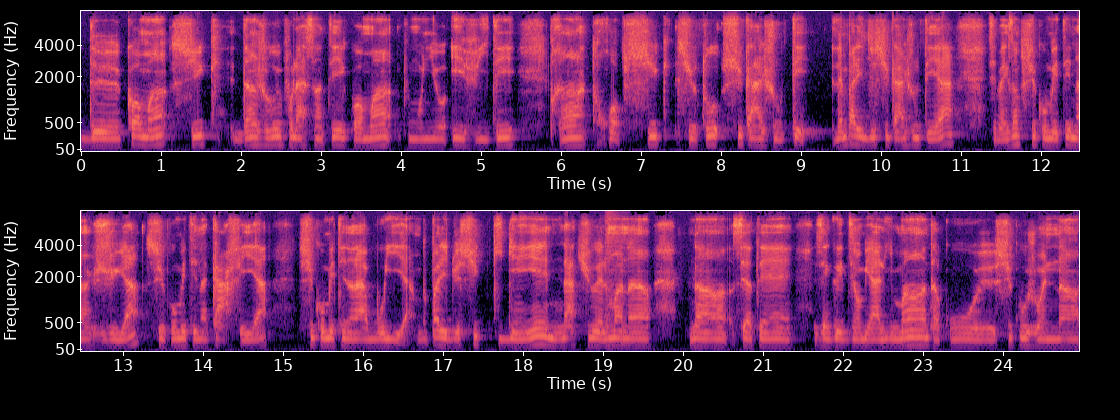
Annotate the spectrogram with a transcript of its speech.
de comment sucre dangereux pour la santé et comment pour mon éviter prendre trop de sucre, surtout sucre ajouté. Lèm pale di suk ajoute ya, se par exemple suk ou mette nan ju ya, suk ou mette nan kafe ya, suk ou mette nan la bouye ya. Mbe pale di suk ki genye naturelman nan, nan certain ingredyon bi aliman, takou euh, sukou jwen nan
